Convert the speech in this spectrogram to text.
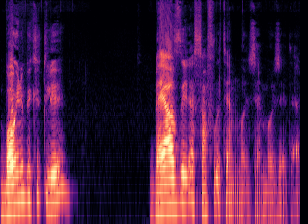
boynu büküklüğü beyazlığıyla sembol- sembolize eder.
